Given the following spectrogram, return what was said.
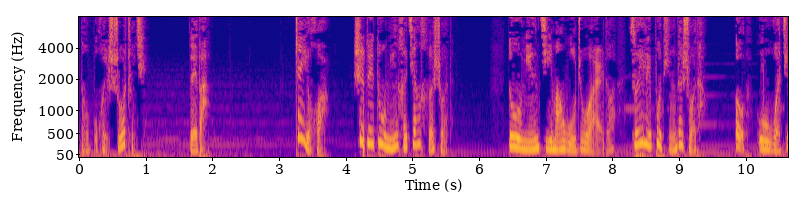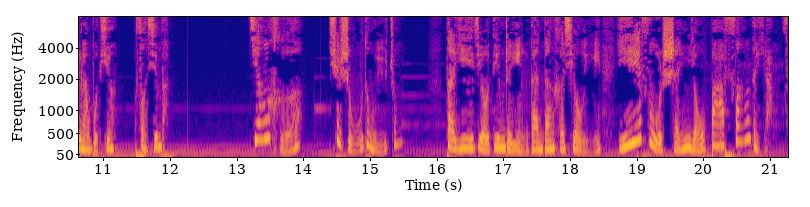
都不会说出去，对吧？这话是对杜明和江河说的。杜明急忙捂住耳朵，嘴里不停的说道：“哦，我尽量不听，放心吧。”江河却是无动于衷。他依旧盯着尹丹丹和秀姨，一副神游八方的样子。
